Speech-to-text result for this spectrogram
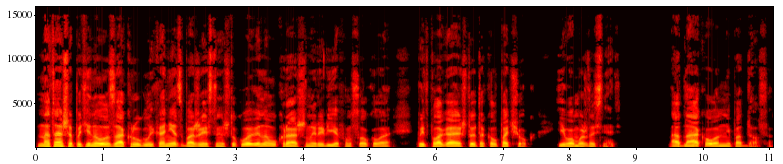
Наташа потянула за округлый конец божественной штуковины, украшенной рельефом сокола, предполагая, что это колпачок, его можно снять. Однако он не поддался.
